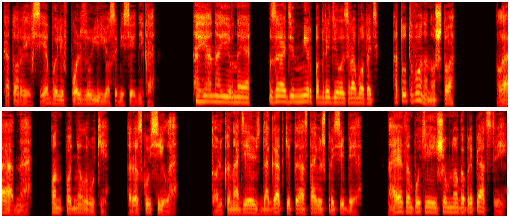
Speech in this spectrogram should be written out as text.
которые все были в пользу ее собеседника. А я наивная, за один мир подрядилась работать, а тут вон оно что. Ладно, он поднял руки. Раскусила. Только, надеюсь, догадки ты оставишь при себе. На этом пути еще много препятствий,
